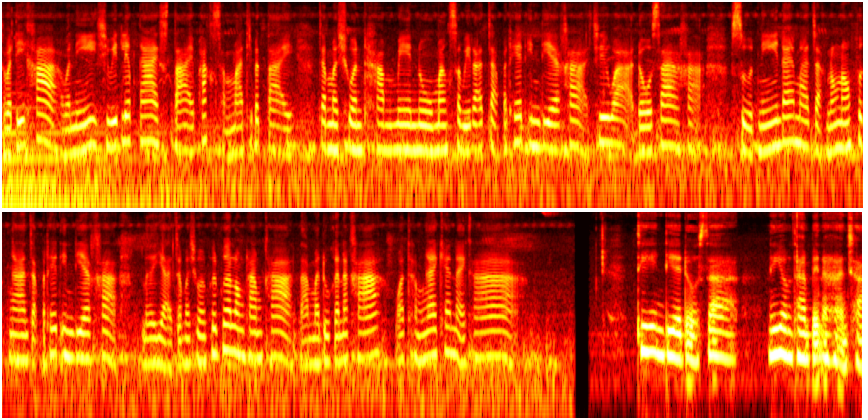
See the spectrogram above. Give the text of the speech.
สวัสดีค่ะ วันนี้ชีวิตเรียบง่ายสไตล์พักสัมมาธิปไตย จะมาชวนทำเมนูมังสวิรัตจากประเทศอินเดียค่ะ ชื่อว่าโดซาค่ะ สูตรนี้ได้มาจากน้องๆฝึกงานจากประเทศอินเดียค่ะ เลยอยากจะมาชวนเพื่อนๆลองทำค่ะ ตามมาดูกันนะคะ ว่าทำง่ายแค่ไหนค่ะ ที่อินเดียโดซานิยมทานเป็นอาหารเช้า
